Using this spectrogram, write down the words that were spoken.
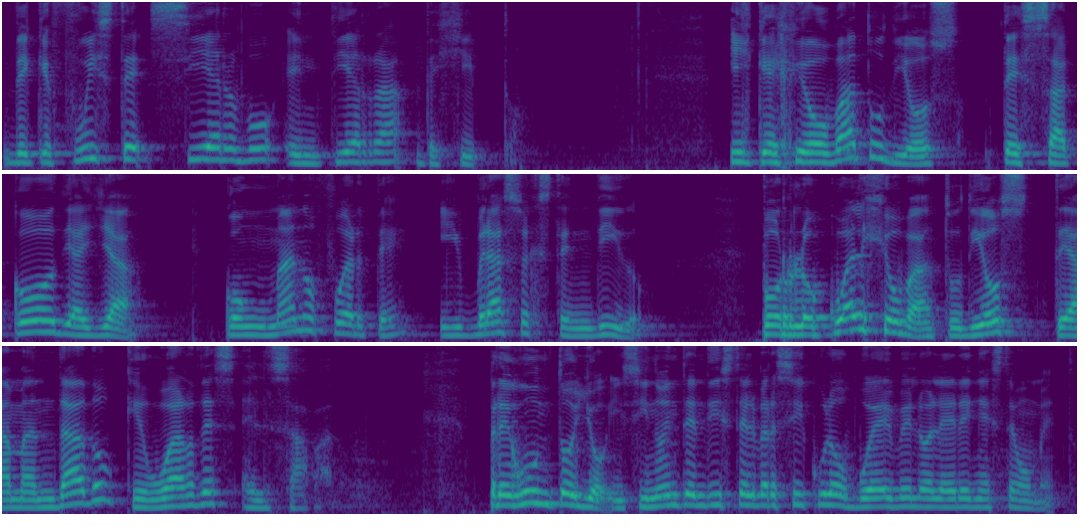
de que fuiste siervo en tierra de Egipto y que Jehová tu Dios te sacó de allá con mano fuerte y brazo extendido por lo cual Jehová, tu Dios, te ha mandado que guardes el sábado. Pregunto yo, y si no entendiste el versículo, vuélvelo a leer en este momento.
